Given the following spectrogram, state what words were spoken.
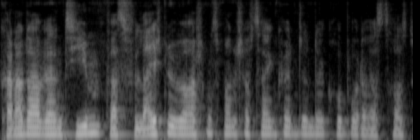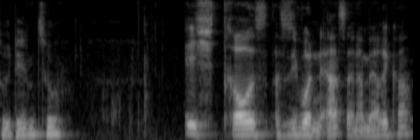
Kanada wäre ein Team, was vielleicht eine Überraschungsmannschaft sein könnte in der Gruppe, oder was traust du denen zu? Ich traue es, also sie wurden Erster in Amerika.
